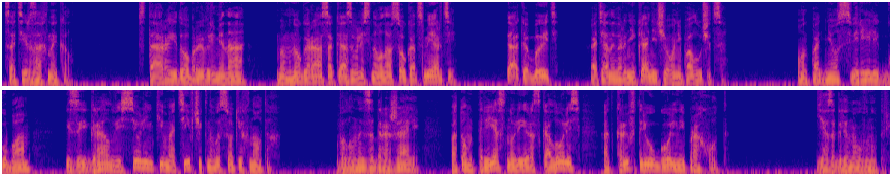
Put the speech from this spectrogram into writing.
Сатир захныкал. «Старые добрые времена мы много раз оказывались на волосок от смерти. Так и быть, хотя наверняка ничего не получится». Он поднес свирели к губам и заиграл веселенький мотивчик на высоких нотах. Валуны задрожали, потом треснули и раскололись, открыв треугольный проход. Я заглянул внутрь.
